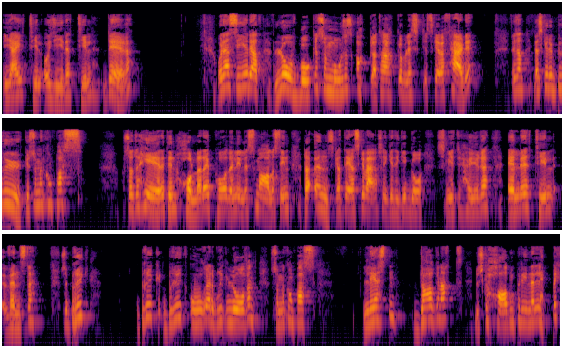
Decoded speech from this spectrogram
jeg til å gi det til dere. Og det han sier det at Lovboken som Moses akkurat har ble skrevet ferdig, den skal du bruke som en kompass så at du hele tiden holder deg på den lille, smale stien. Da ønsker at dere skal være slik at det ikke går slik til høyre eller til venstre. Så bruk, bruk, bruk ordet, eller bruk loven, som en kompass. Les den dag og natt. Du skal ha den på dine lepper.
